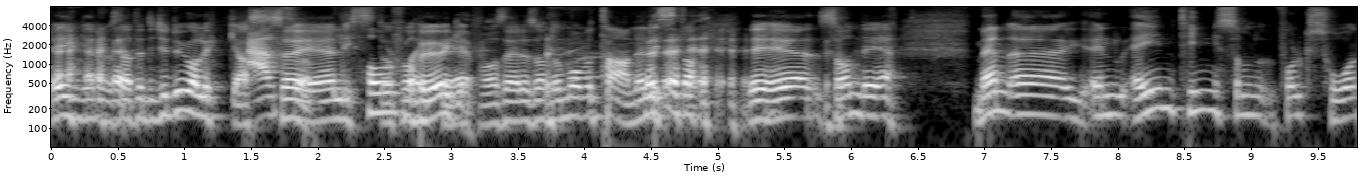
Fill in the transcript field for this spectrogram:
Det ingen at ikke du har lykkes, så Altså, er lista for høy, for å si det sånn. Da må vi ta ned lista. Det er sånn det er. Men eh, en, en ting som folk så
